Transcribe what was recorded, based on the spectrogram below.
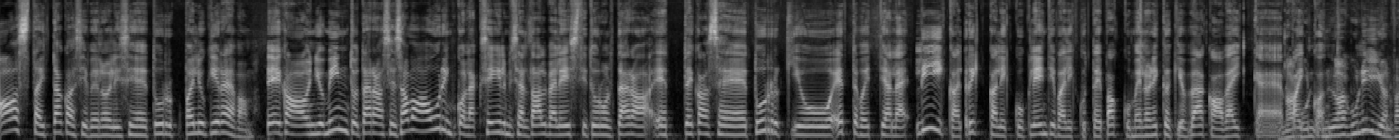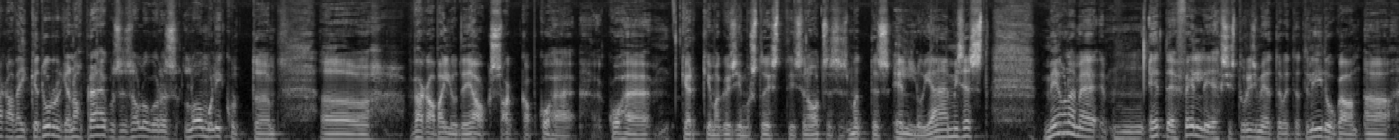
aastaid tagasi veel oli see turg palju kirevam ega on ju mindud ära, seesama Aurinko läks eelmisel talvel Eesti turult ära, et ega see turg ju ettevõtjale liiga rikkalikku kliendivalikut ei paku, meil on ikkagi väga väike nagu, paikkond. nagunii on väga väike turg ja noh, praeguses olukorras loomulikult äh, äh väga paljude jaoks hakkab kohe, kohe kerkima küsimus tõesti sõna otseses mõttes ellujäämisest. me oleme mm, ETFL-i ehk siis Turismiettevõtjate Liiduga äh,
